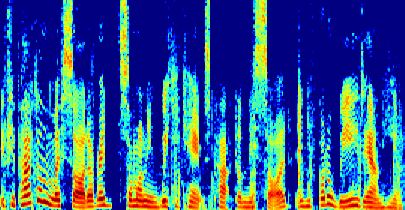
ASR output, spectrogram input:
If you parked on the left side, I read someone in Wiki Camps parked on this side, and you've got a weir down here.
